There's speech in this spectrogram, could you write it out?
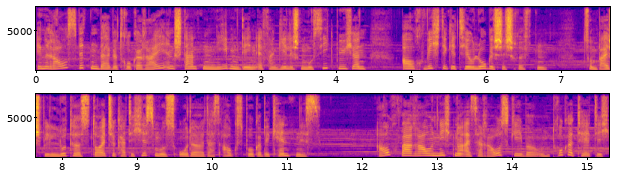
In Raus-Wittenberger Druckerei entstanden neben den evangelischen Musikbüchern auch wichtige theologische Schriften, zum Beispiel Luthers Deutscher Katechismus oder das Augsburger Bekenntnis. Auch war Rau nicht nur als Herausgeber und Drucker tätig,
